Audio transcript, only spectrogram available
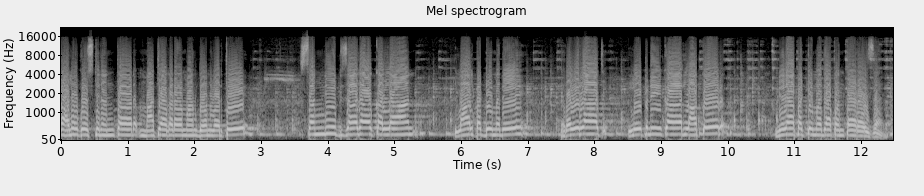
चालू गोष्टीनंतर माती आकडा क्रमांक दोन वरती. संदीप जाधव कल्याण लाल पट्टीमध्ये. रविराज लेपणेकर लातूर. निळ्या पट्टीमध्ये आपण तयार राहायचं.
